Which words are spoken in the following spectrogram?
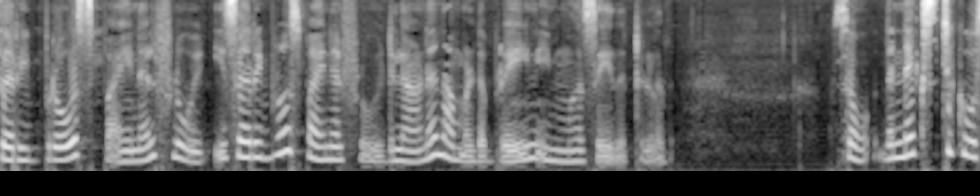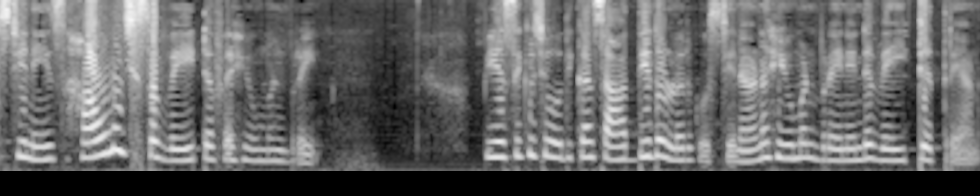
സെറിബ്രോ സ്പൈനൽ ഫ്ലൂയിഡ് ഈ സെറിബ്രോ സ്പൈനൽ ഫ്ലൂയിഡിലാണ് നമ്മളുടെ ബ്രെയിൻ ഇമ്മേഴ്സ് ചെയ്തിട്ടുള്ളത്. So the next question is how much is the weight of a human brain P S സിക്ക് ചോദിക്കാൻ സാധ്യതയുള്ള ഒരു ക്വസ്റ്റ്യൻ ആണ് ഹ്യൂമൻ ബ്രെയിനിന്റെ വെയിറ്റ് എത്രയാണ്?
